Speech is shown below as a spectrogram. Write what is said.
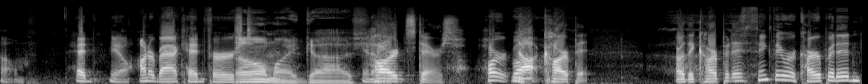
Um, head you know on her back, head first. oh my gosh. You know, Hard stairs, hard. well, not carpet. Are they carpeted? I think they were carpeted.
